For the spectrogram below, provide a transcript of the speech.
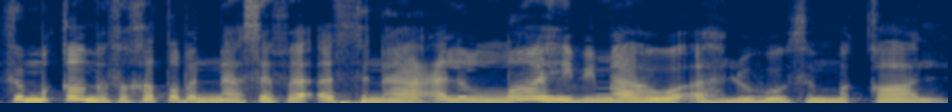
ثم قام فخطب الناس فأثنى على الله بما هو أهله. ثم قال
